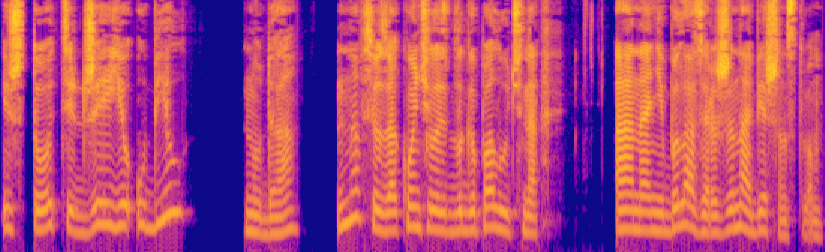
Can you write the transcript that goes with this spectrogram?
«И что, Ти-Джей ее убил?» «Ну да, но все закончилось благополучно. Она не была заражена бешенством».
